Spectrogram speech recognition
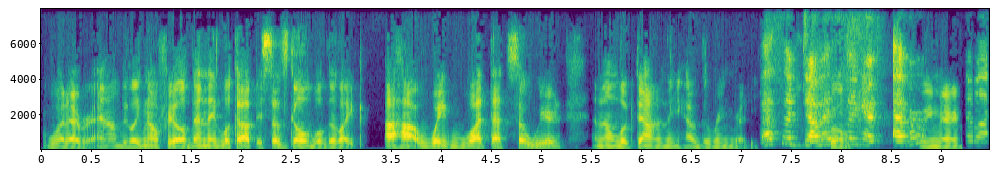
whatever." And I'll be like, "No, for real." Then they look up. It says gullible. They're like, "Aha, wait, what? That's so weird." And they'll look down, and then you have the ring ready. That's the dumbest Boom. thing I've ever. We marry. in my life.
